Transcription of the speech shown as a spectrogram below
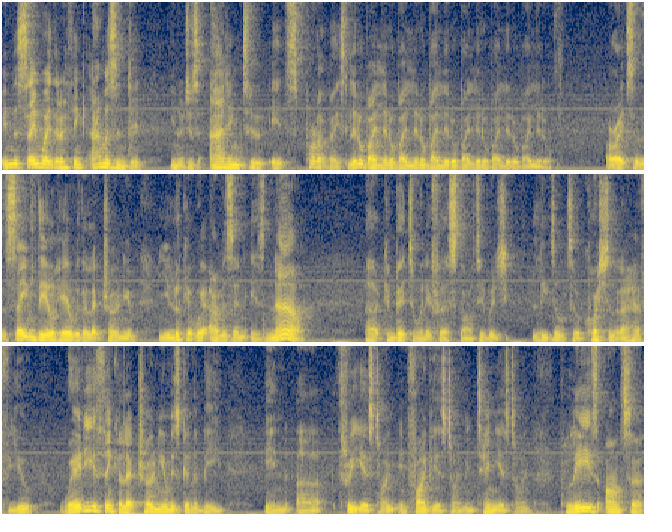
in the same way that I think Amazon did. You know, just adding to its product base, little by little by little by little by little by little by little. All right, so the same deal here with Electroneum. You look at where Amazon is now uh, compared to when it first started, which leads on to a question that I have for you. Where do you think Electroneum is going to be in uh, three years' time, in five years' time, in 10 years' time? please answer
